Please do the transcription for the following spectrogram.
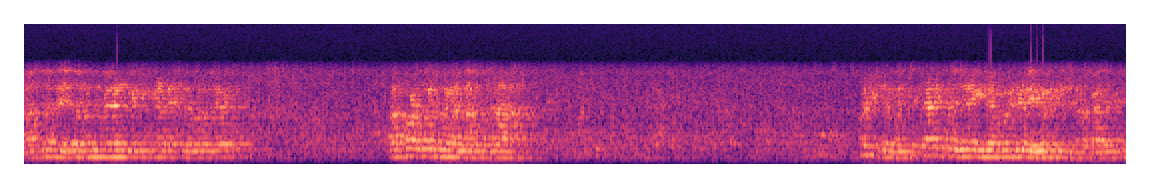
రాష్ట్రంలో ఎంతమంది మేరకు గెలిచినాడు చంద్రబాబు నాయుడు కాపాడుకోవాలి నాకు మరి ఇక్కడ మంచి కార్యక్రమం జరిగినప్పుడు కూడా ఎవరు చేసిన కాలేజీ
